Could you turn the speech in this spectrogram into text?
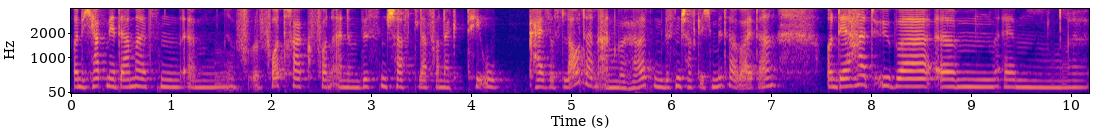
Und ich habe mir damals einen ähm, Vortrag von einem Wissenschaftler von der TU Kaiserslautern angehört, einen wissenschaftlichen Mitarbeiter, und der hat über ähm, ähm,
